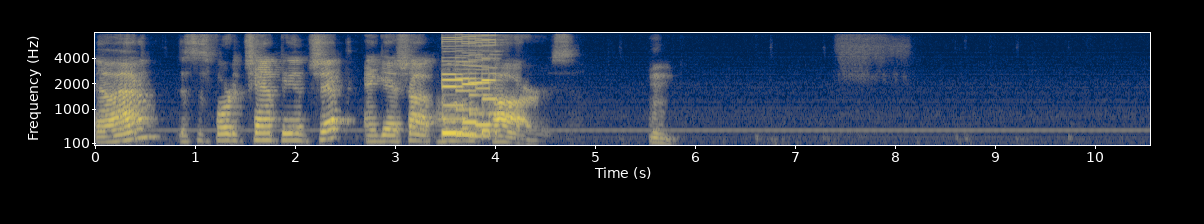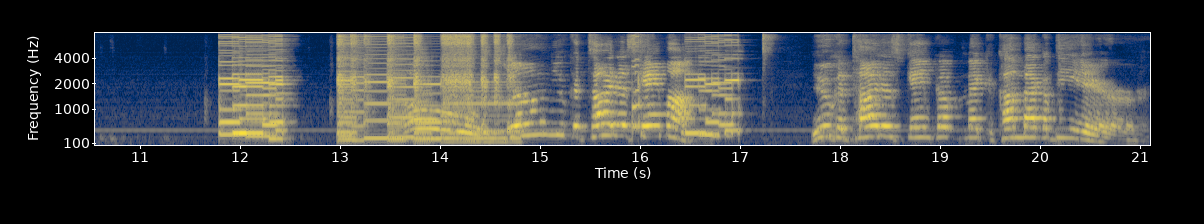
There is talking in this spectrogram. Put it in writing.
Now, Adam, this is for the championship and get a shot at one of those cars. Hmm. Oh, June, you could tie this game up. You could tie this game up, and make a comeback of the year.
